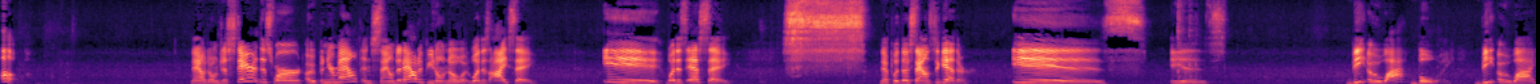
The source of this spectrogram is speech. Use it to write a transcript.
Up. Now don't just stare at this word. Open your mouth and sound it out if you don't know it. What does I say? E. What does S say? S. Now put those sounds together. Is. Is. B-O-Y, boy. B-O-Y,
